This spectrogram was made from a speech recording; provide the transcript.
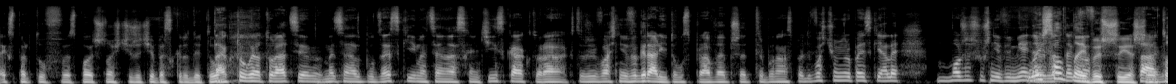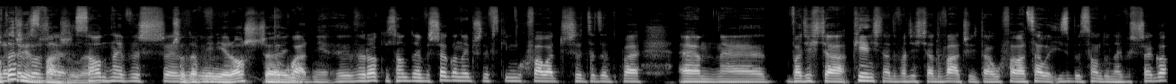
ekspertów społeczności Życie bez kredytu. Tak, tu gratulacje mecenas Budzewski i mecenas Chęcińska, która, którzy właśnie wygrali tą sprawę przed Trybunałem Sprawiedliwości Unii Europejskiej, ale możesz już nie wymieniać. No i Sąd dlatego, Najwyższy jeszcze, tak, to dlatego, też jest ważne ważne. Sąd Najwyższy. Przedawnienie roszczeń. Dokładnie. Wyroki Sądu Najwyższego, no i przede wszystkim uchwała 3 CZP 25 na 22, czyli ta uchwała całej Izby Sądu Najwyższego,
